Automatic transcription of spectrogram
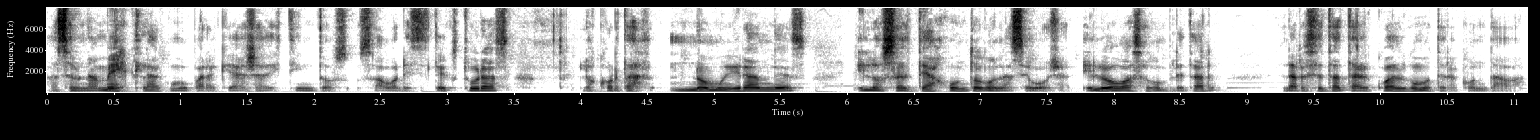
hacer una mezcla como para que haya distintos sabores y texturas. Los cortas no muy grandes y los salteas junto con la cebolla. Y luego vas a completar la receta tal cual como te la contaba.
